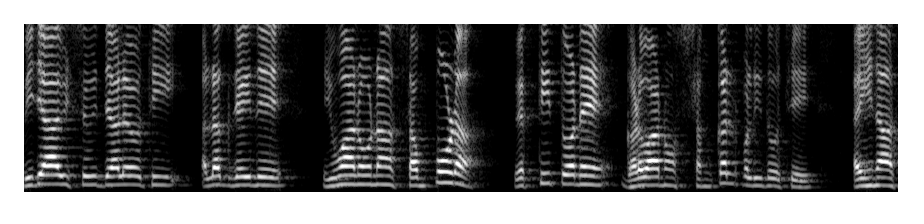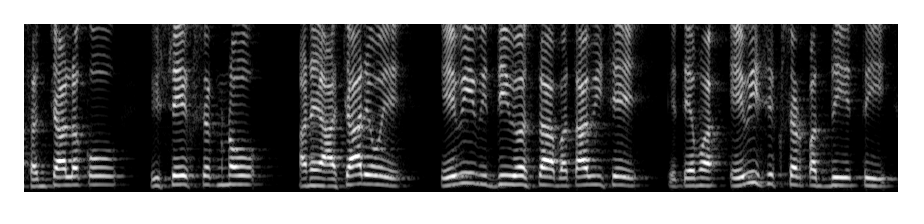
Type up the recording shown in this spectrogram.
બીજા વિશ્વવિદ્યાલયોથી અલગ જઈને યુવાનોના સંપૂર્ણ વ્યક્તિત્વને ઘડવાનો સંકલ્પ લીધો છે. અહીંના સંચાલકો, વિશેષજ્ઞો અને આચાર્યોએ એવી વિધિ વ્યવસ્થા બતાવી છે કે તેમાં એવી શિક્ષણ પદ્ધતિ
